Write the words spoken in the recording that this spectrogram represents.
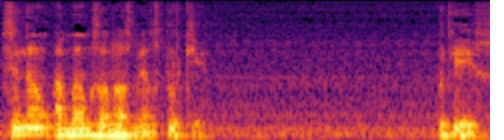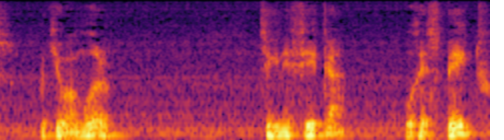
se não amamos a nós mesmos. Por quê? Por que isso? Porque o amor significa o respeito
